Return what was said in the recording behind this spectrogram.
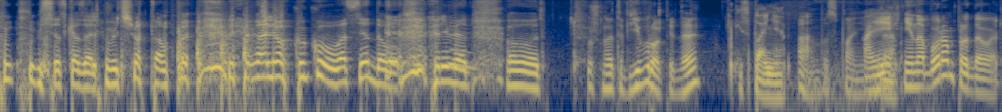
все сказали, вы что там? Алло, куку, у вас все дома? Ребят, вот. Слушай, ну это в Европе, да? Испания. А, в Испании. Они Да. их не набором продавали?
